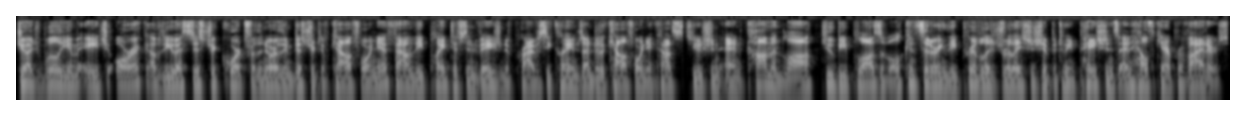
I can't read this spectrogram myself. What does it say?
Judge William H. Orrick of the U.S. District Court for the Northern District of California found the plaintiff's invasion of privacy claims under the California Constitution and common law to be plausible, considering the privileged relationship between patients and healthcare providers.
